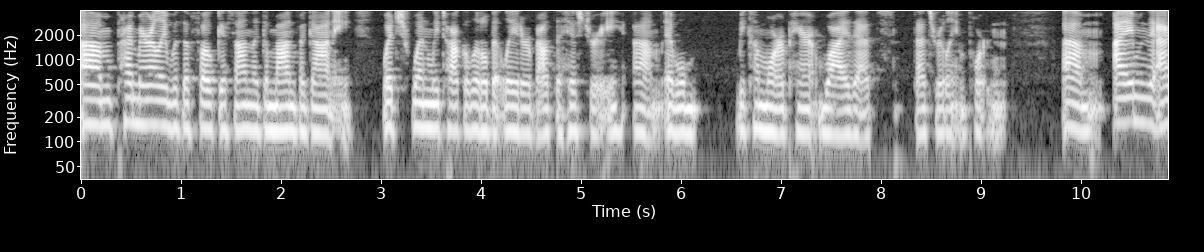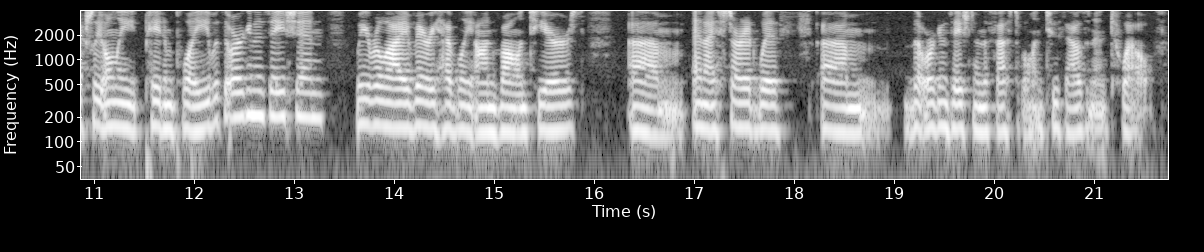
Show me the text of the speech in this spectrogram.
um, primarily with a focus on the Gymanfa Ganu, which, when we talk a little bit later about the history, um, it will become more apparent why that's that's really important. Um, I'm the actually only paid employee with the organization. We rely very heavily on volunteers, um, and I started with um, the organization and the festival in 2012.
